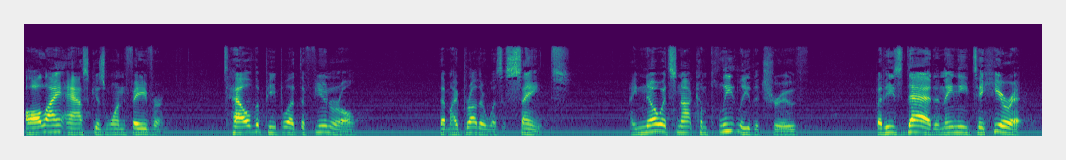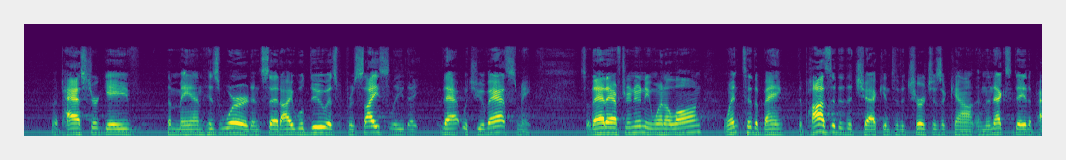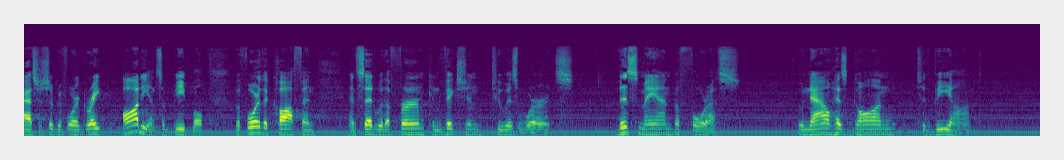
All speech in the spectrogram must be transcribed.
All I ask is one favor tell the people at the funeral that my brother was a saint. I know it's not completely the truth, but he's dead and they need to hear it. The pastor gave the man his word and said, I will do as precisely that, that which you have asked me. So that afternoon he went along went to the bank, deposited the check into the church's account, and the next day the pastor stood before a great audience of people before the coffin and said with a firm conviction to his words, This man before us, who now has gone to the beyond,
